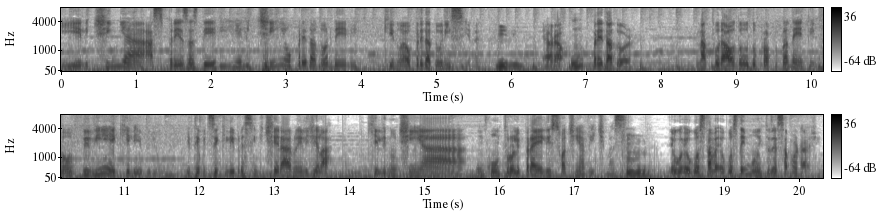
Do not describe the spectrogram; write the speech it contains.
e ele tinha as presas dele e ele tinha o predador dele, que não é o predador em si, né? Uhum. Era um predador natural do, do próprio planeta. Então vivia em equilíbrio. E teve desequilíbrio assim que tiraram ele de lá que ele não tinha um controle para ele e só tinha vítimas. Hum. Eu, eu, gostava, eu gostei muito dessa abordagem.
